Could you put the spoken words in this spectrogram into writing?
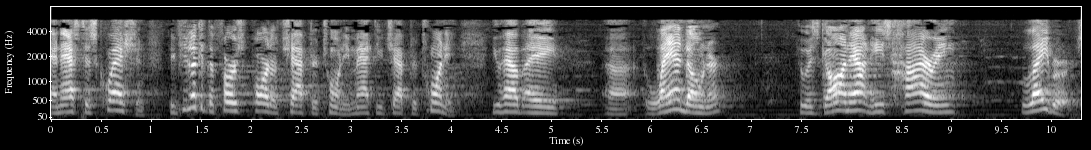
and ask this question. If you look at the first part of chapter 20, Matthew chapter 20, you have a uh, landowner who has gone out and he's hiring laborers,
